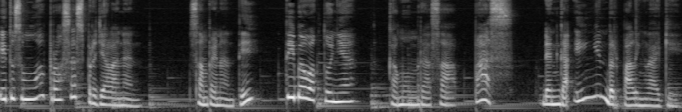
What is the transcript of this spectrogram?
Itu semua proses perjalanan. Sampai nanti tiba waktunya kamu merasa pas dan gak ingin berpaling lagi.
